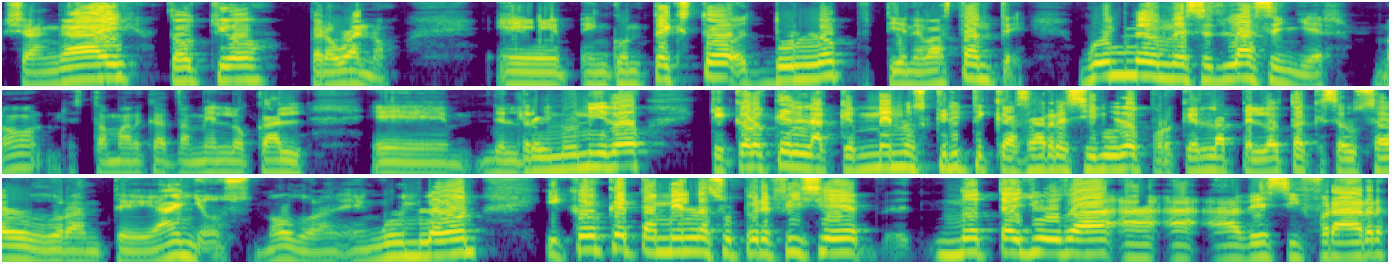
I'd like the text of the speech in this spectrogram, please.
Shanghai, Tokio, pero bueno, eh, en contexto, Dunlop tiene bastante. Wimbledon es Slazenger, ¿no? Esta marca también local eh, del Reino Unido, que creo que es la que menos críticas ha recibido porque es la pelota que se ha usado durante años, ¿no? en Wimbledon. Y creo que también la superficie no te ayuda a, a descifrar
